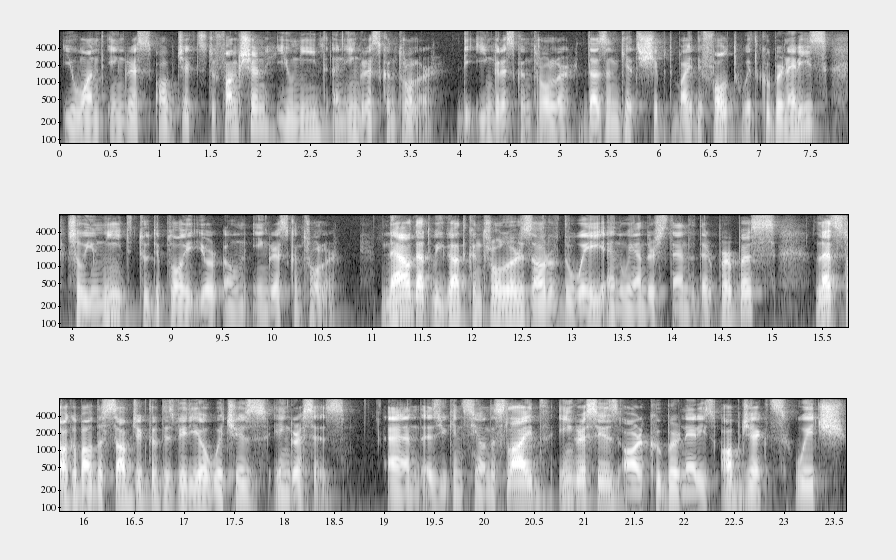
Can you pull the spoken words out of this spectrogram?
you want ingress objects to function, you need an ingress controller the ingress controller doesn't get shipped by default with Kubernetes, so you need to deploy your own ingress controller. Now that we got controllers out of the way and we understand their purpose, let's talk about the subject of this video, which is ingresses. And as you can see on the slide, ingresses are Kubernetes objects which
